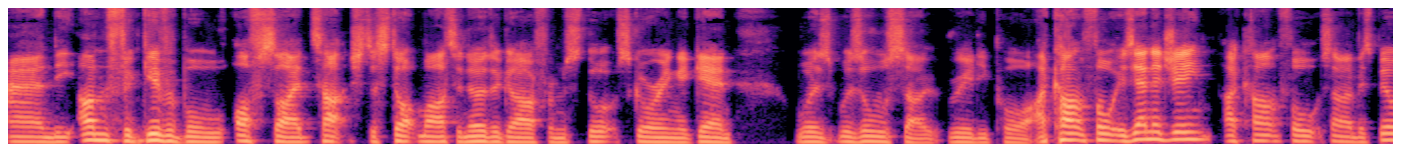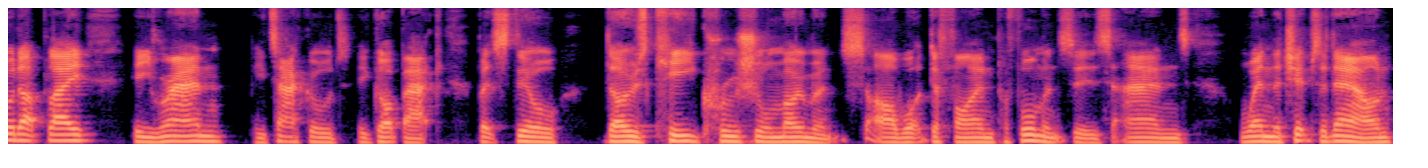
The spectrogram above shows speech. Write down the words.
and the unforgivable offside touch to stop Martin Odegaard from scoring again was was also really poor. I can't fault his energy. I can't fault some of his build-up play. He ran, he tackled, he got back, but still those key crucial moments are what define performances and when the chips are down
